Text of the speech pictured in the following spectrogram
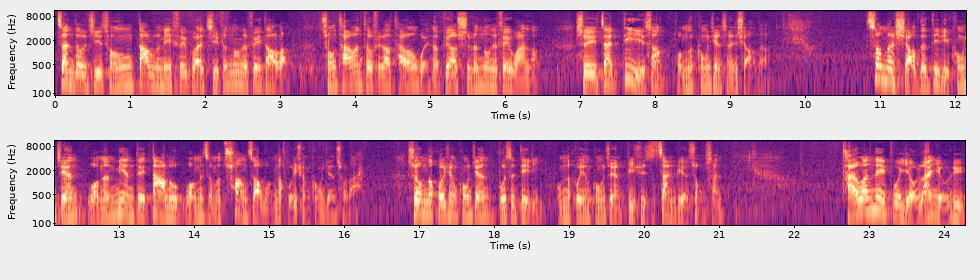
战斗机从大陆那边飞过来，几分钟就飞到了。从台湾头飞到台湾尾呢，不要十分钟就飞完了，所以在地理上我们的空间是很小的。这么小的地理空间，我们面对大陆，我们怎么创造我们的回旋空间出来？所以我们的回旋空间不是地理，我们的回旋空间必须是战略纵深。台湾内部有蓝有绿，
